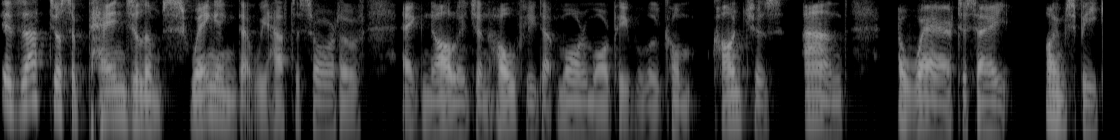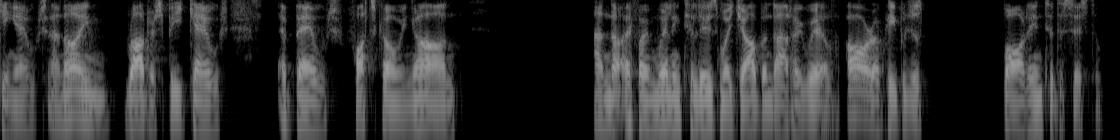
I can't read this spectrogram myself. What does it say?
is that just a pendulum swinging that we have to sort of acknowledge and hopefully that more and more people will come conscious and aware to say i'm speaking out and i'm rather speak out about what's going on and if i'm willing to lose my job and that i will or are people just bought into the system?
